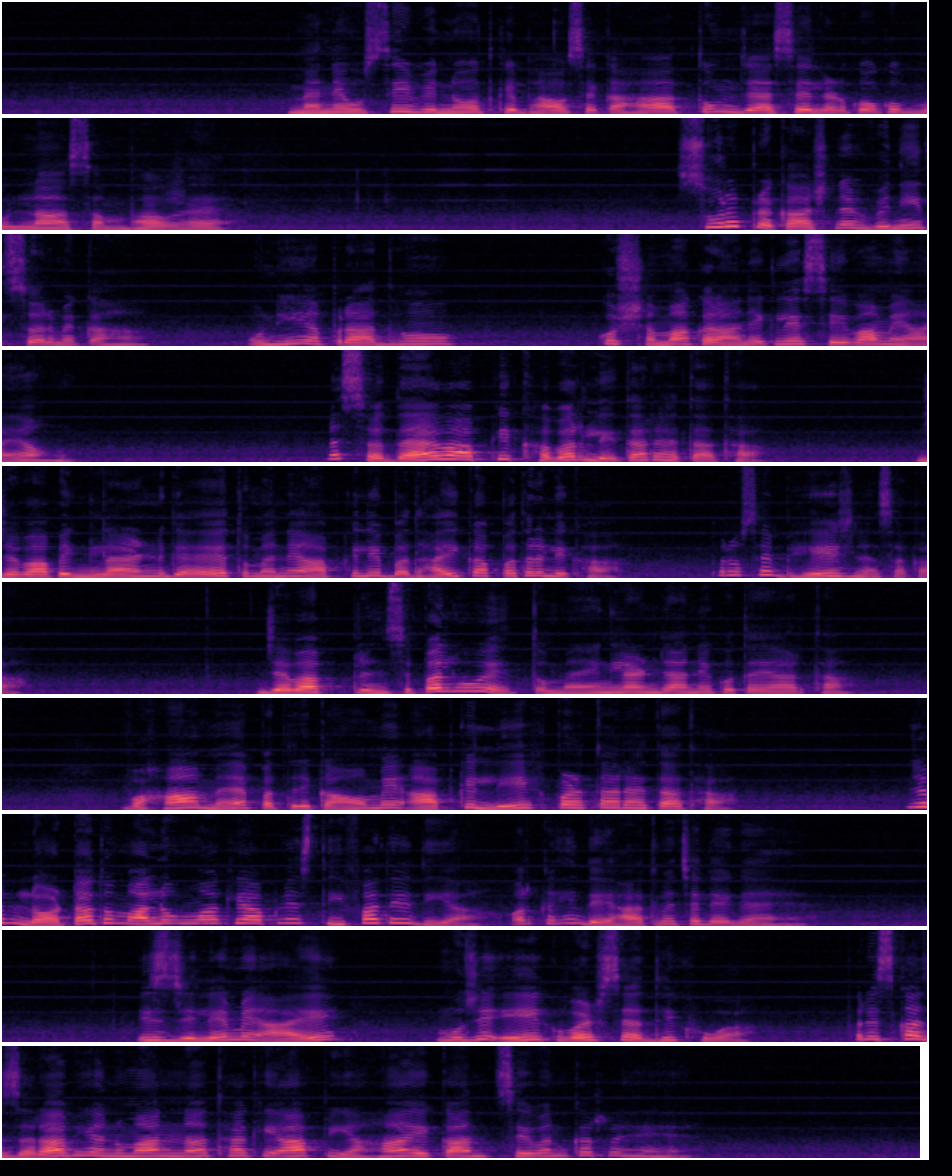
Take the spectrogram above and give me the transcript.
मैंने उसी विनोद के भाव से कहा, तुम जैसे लड़कों को भूलना असंभव है। सूर्य प्रकाश ने विनीत स्वर में कहा, उन्हीं अपराधों को क्षमा कराने के लिए सेवा में आया हूँ। मैं सदैव आपकी खबर लेता रहता था। जब आप इंग्लैंड गए तो मैंने आपके लिए बधाई का पत्र लिखा, पर उसे भेज न सका। जब आप प्रिंसिपल हुए तो मैं इंग्लैंड जाने को तैयार था। वहाँ मैं पत्रिकाओं में आपके लेख पढ़ता रहता था। जब लौटा तो मालूम हुआ कि आपने इस्तीफ़ा दे दिया और कहीं देहात में चले गए हैं। इस ज़िले में आए, मुझे एक वर्ष से अधिक हुआ, पर इसका ज़रा भी अनुमान न था कि आप यहाँ एकांत सेवन कर रहे हैं।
